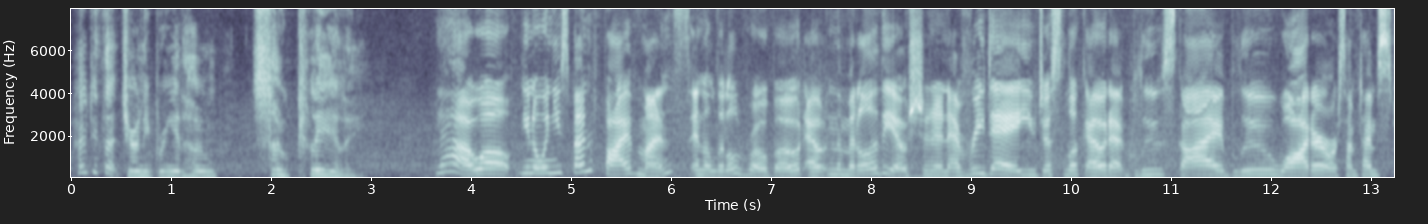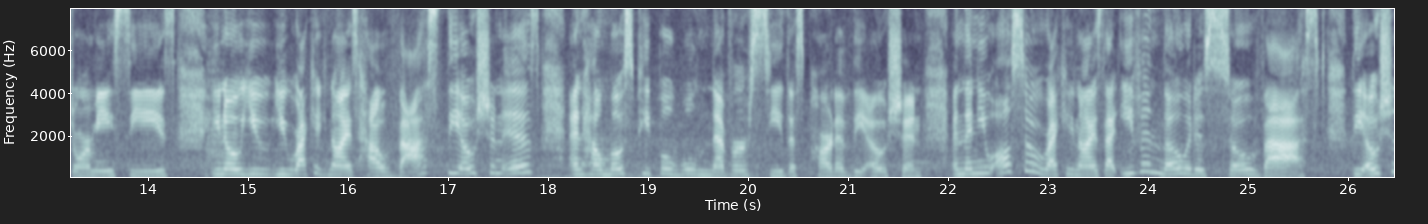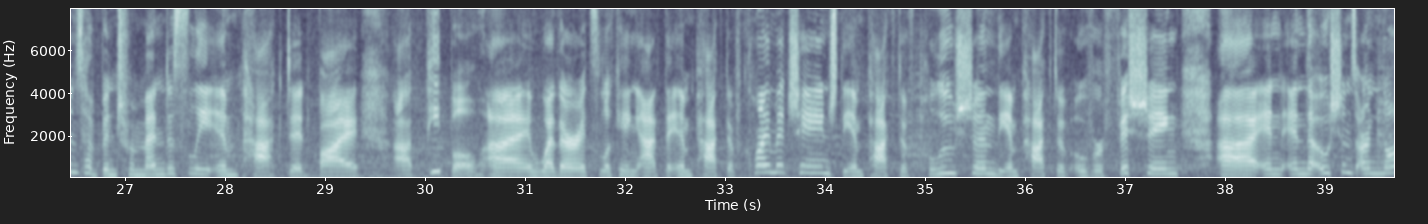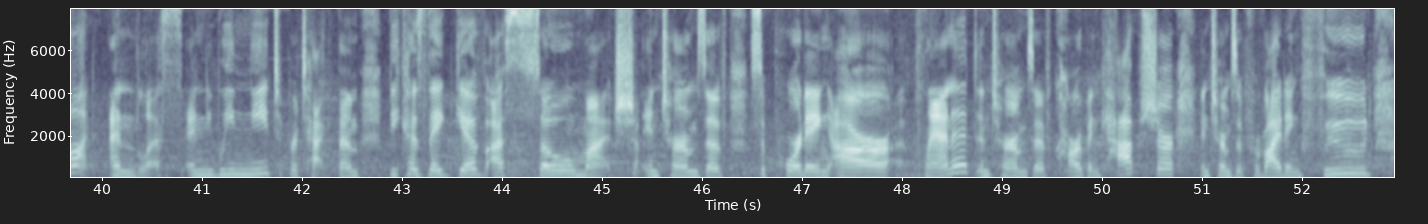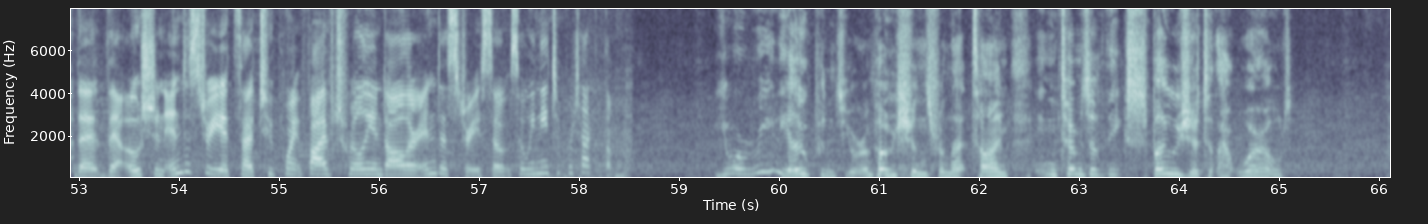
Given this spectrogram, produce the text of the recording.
How did that journey bring it home so clearly? Yeah, well, you know, when you spend five months in a little rowboat out in the middle of the ocean, and every day you just look out at blue sky, blue water, or sometimes stormy seas, you know, you, you recognize how vast the ocean is and how most people will never see this part of the ocean. And then you also recognize that even though it is so vast, the oceans have been tremendously impacted by uh, people, uh, whether it's looking at the impact of climate climate change, the impact of pollution, the impact of overfishing, uh, and, and the oceans are not endless, and we need to protect them because they give us so much in terms of supporting our planet, in terms of carbon capture, in terms of providing food. The, the ocean industry, it's a $2.5 trillion industry, so, so we need to protect them you were really open to your emotions from that time in terms of the exposure to that world.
